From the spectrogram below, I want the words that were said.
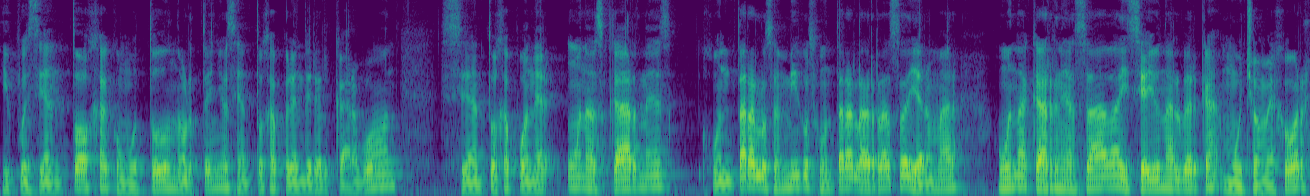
y pues se antoja como todo norteño, se antoja prender el carbón, se antoja poner unas carnes, juntar a los amigos, juntar a la raza y armar una carne asada y si hay una alberca, mucho mejor,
